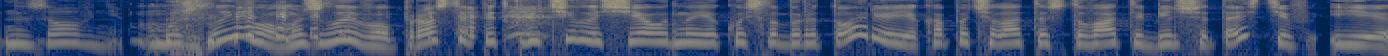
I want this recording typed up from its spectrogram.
назовні. Можливо, можливо. Просто підключили ще одну якусь лабораторію, яка почала тестувати більше тестів і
